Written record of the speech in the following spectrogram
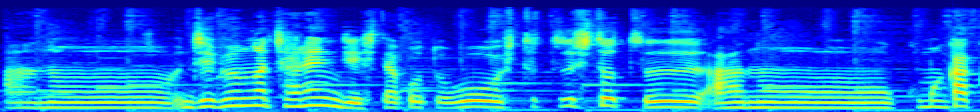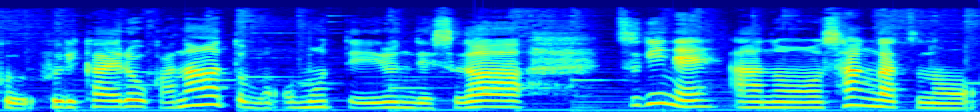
あのー、自分がチャレンジしたことを一つ一つ、あのー、細かく振り返ろうかなとも思っているんですが次ね、あのー、3月の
